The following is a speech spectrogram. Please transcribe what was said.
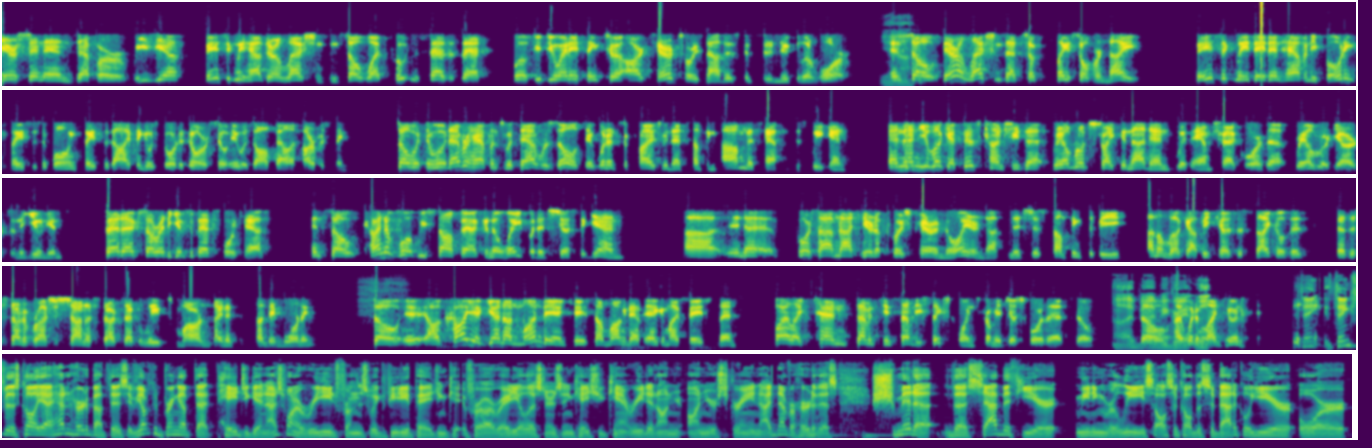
Kherson, and Zaporizhia basically have their elections. And so what Putin says is that, well, if you do anything to our territories now, this is considered nuclear war. And so their elections that took place overnight, basically they didn't have any voting places or polling places at all. I think it was door to door, so it was all ballot harvesting. So with the, whatever happens with that result, it wouldn't surprise me that something ominous happens this weekend. And then you look at this country, the railroad strike did not end with Amtrak or the railroad yards and the unions. FedEx already gives a bad forecast. And so kind of what we saw back in 08, but it's just, again, uh, and uh, of course, I'm not here to push paranoia or nothing. It's just something to be on the lookout because the cycle, uh, the start of Rosh Hashanah starts, I believe, tomorrow night into Sunday morning. So it, I'll call you again on Monday in case I'm wrong to have egg in my face, and then buy like 10, 1776 coins from you just for that. So, oh, that'd- so I wouldn't Well- mind doing it. Thank, thanks for this call. Yeah, I hadn't heard about this. If y'all could bring up that page again, I just want to read from this Wikipedia page in ca- for our radio listeners in case you can't read it on your, on your screen. I'd never heard of this. Shemitah, the Sabbath year, meaning release, also called the sabbatical year or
